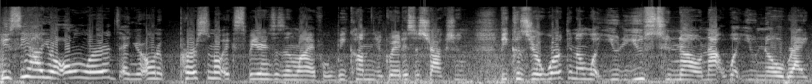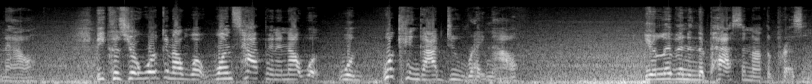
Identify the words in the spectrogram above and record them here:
You see how your own words and your own personal experiences in life will become your greatest distraction because you're working on what you used to know, not what you know right now. Because you're working on what once happened and not what what, what can God do right now. You're living in the past and not the present.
